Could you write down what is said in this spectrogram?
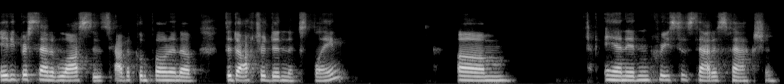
80% of lawsuits have a component of the doctor didn't explain. Um, and it increases satisfaction.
